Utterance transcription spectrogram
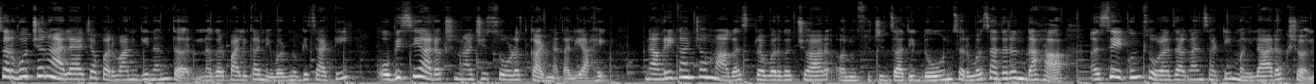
सर्वोच्च न्यायालयाच्या परवानगीनंतर नगरपालिका निवडणुकीसाठी ओबीसी आरक्षणाची सोडत काढण्यात आली आहे. नागरिकांच्या मागास प्रवर्ग चार अनुसूचित जाती दोन सर्वसाधारण दहा असे एकूण सोळा जागांसाठी महिला आरक्षण.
